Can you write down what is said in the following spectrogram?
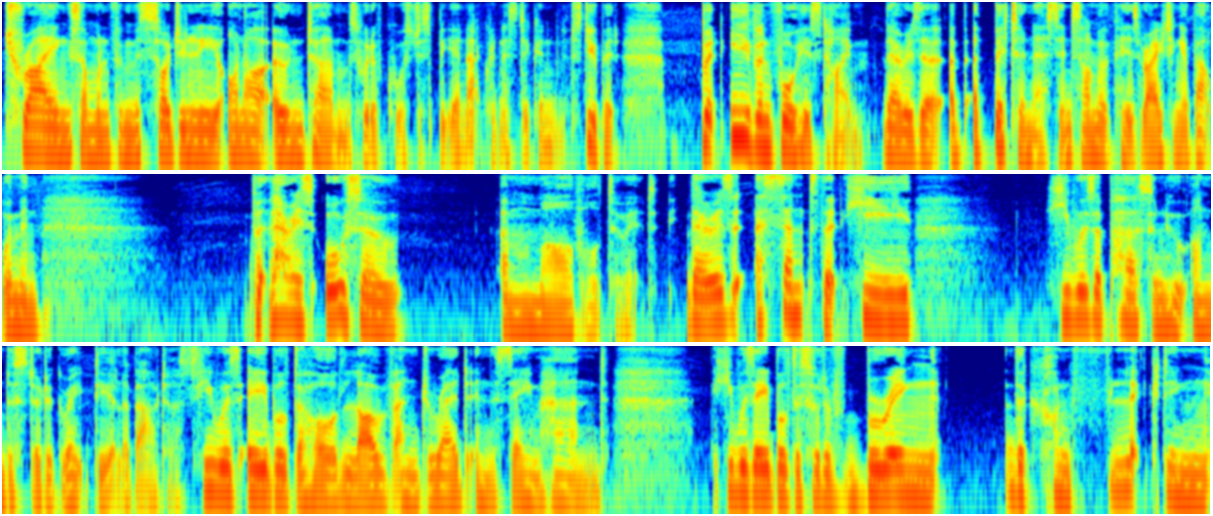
trying someone for misogyny on our own terms would, of course, just be anachronistic and stupid. But even for his time, there is a, a, bitterness in some of his writing about women. But there is also a marvel to it. There is a sense that he he was a person who understood a great deal about us. He was able to hold love and dread in the same hand he was able to sort of bring the conflicting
